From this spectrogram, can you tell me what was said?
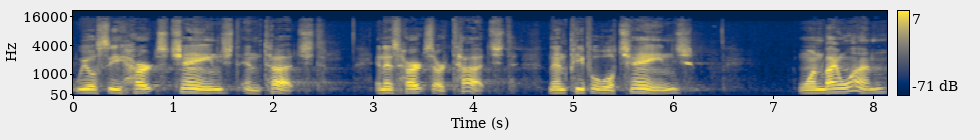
we will see hearts changed and touched. And as hearts are touched, then people will change one by one.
